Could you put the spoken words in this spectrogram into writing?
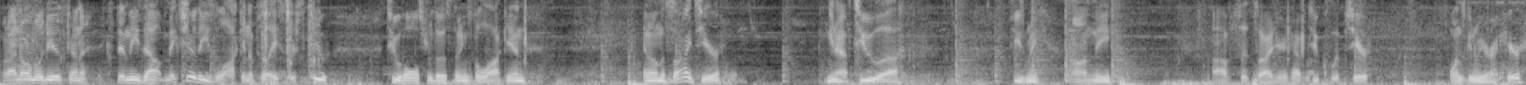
What I normally do is kind of extend these out, make sure these lock into place. There's two, two holes for those things to lock in. And on the sides here, you have two, uh, excuse me, on the opposite side, you're gonna have two clips here. One's gonna be right here.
